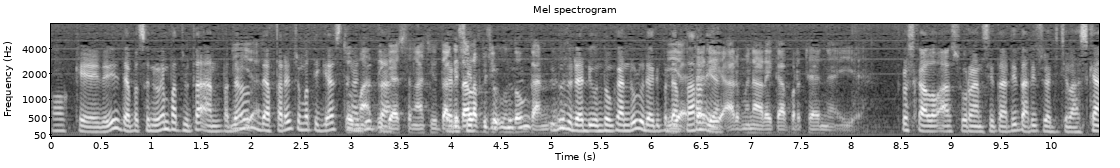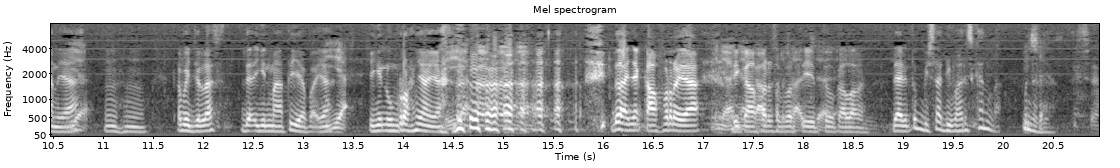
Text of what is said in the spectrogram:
Oke, jadi dapat senilai 4 jutaan, padahal iya. daftarnya cuma tiga setengah juta. Cuma tiga setengah juta, dari kita lebih diuntungkan. Itu, itu sudah diuntungkan dulu dari pendaftaran iya, dari ya? dari Reka Perdana, iya. Terus kalau asuransi tadi, tadi sudah dijelaskan ya? Iya. Mm -hmm. Tapi jelas tidak ingin mati ya Pak ya? Iya. Ingin umrohnya ya? Iya. itu hanya cover ya, iya, di cover, cover seperti saja. itu. kalau Dan itu bisa diwariskan Pak? Benar bisa. ya? Bisa.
